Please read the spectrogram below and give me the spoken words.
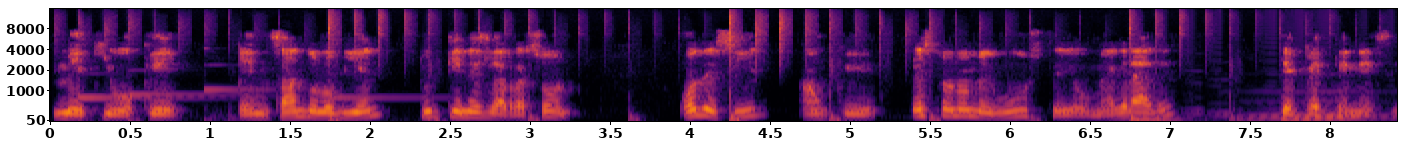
me equivoqué, pensándolo bien, tú tienes la razón. O decir, aunque esto no me guste o me agrade, te pertenece.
